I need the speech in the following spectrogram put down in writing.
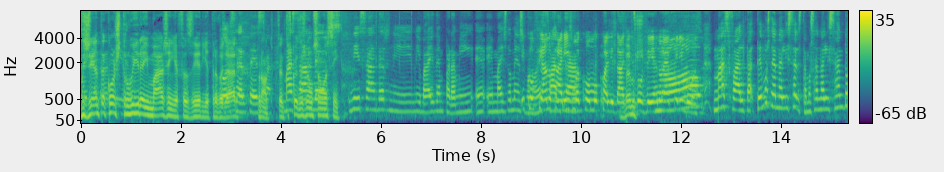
mais gente a construir a imagem e a fazer e a trabalhar. Com certeza. Pronto, portanto as Mas coisas não são Sanders, assim. Nem Sanders, nem, nem Biden, para mim, é, é mais do mesmo. E confiar não no é? Falta- carisma como qualidade Vamos- de governo é perigoso. mas falta. Temos de analisar, estamos analisando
